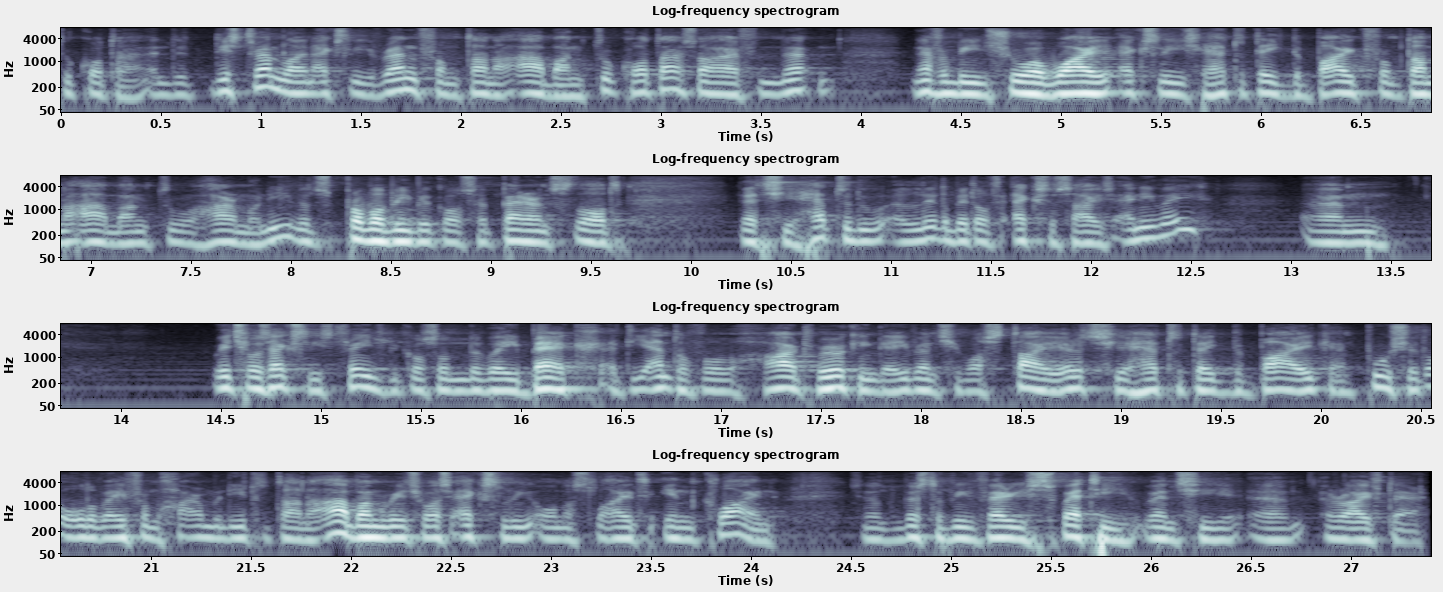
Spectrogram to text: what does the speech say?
to Kota. And th this tram line actually ran from Tanah Abang to Kota, so I've ne never been sure why actually she had to take the bike from Tanah Abang to Harmony. It's probably because her parents thought that she had to do a little bit of exercise anyway. Um, which was actually strange because on the way back, at the end of a hard working day, when she was tired, she had to take the bike and push it all the way from Harmony to Tanah Abang, which was actually on a slight incline. So it must have been very sweaty when she um, arrived there.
